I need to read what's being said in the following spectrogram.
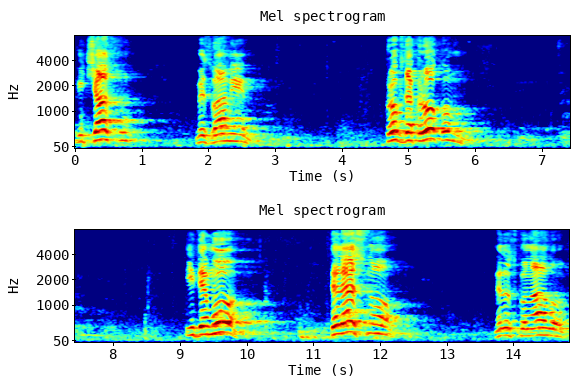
від, часу ми з вами крок за кроком ідемо телесно, недосконало,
